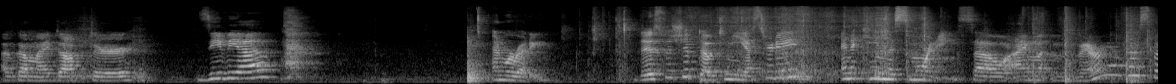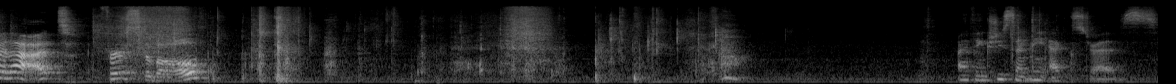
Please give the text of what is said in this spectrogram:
I've got my Dr. Zevia, and we're ready. This was shipped out to me yesterday, and it came this morning, so I'm very impressed by that. First of all, think she sent me extras.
